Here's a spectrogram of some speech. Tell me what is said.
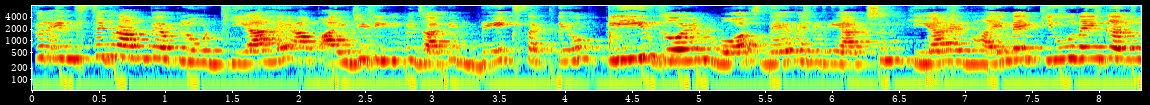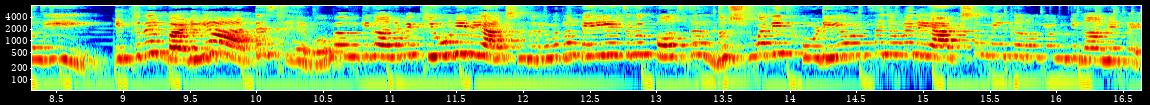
फिर इंस्टाग्राम पे अपलोड किया है। आप आईजीटीवी पे जाके देख सकते हो। प्लीज़ गो एंड वॉच दे मैंने रिएक्शन किया है। भाई, मैं क्यों नहीं करूँगी? इतने बढ़िया आर्टिस्ट है वो। मैं उनके गाने में क्यों नहीं रिएक्शन करूँगी? मतलब मेरी ऐसी कोई पर्सनल दुश्मनी थोड़ी है उनसे जो मैं रिएक्शन नहीं करूँगी उनके गाने पे।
